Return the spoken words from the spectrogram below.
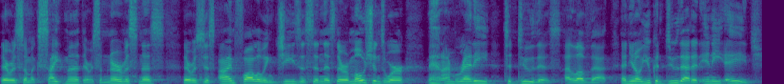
There was some excitement, there was some nervousness. There was just, I'm following Jesus in this. Their emotions were, man, I'm ready to do this. I love that. And you know, you can do that at any age,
